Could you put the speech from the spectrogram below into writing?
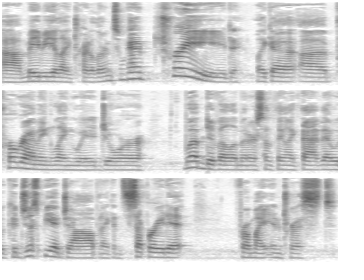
Uh, maybe like try to learn some kind of trade, like a, a, programming language or web development or something like that. That would, could just be a job, and I can separate it from my interest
